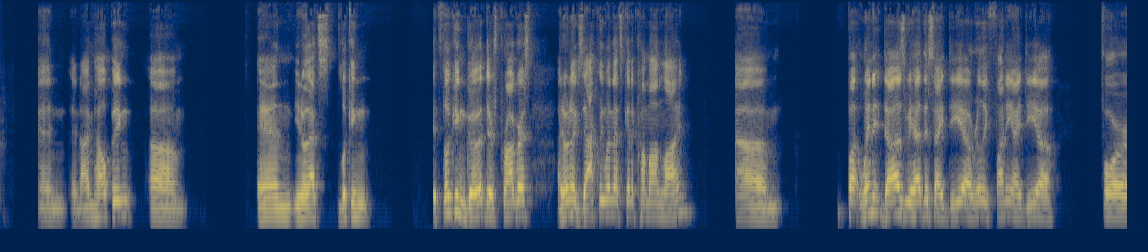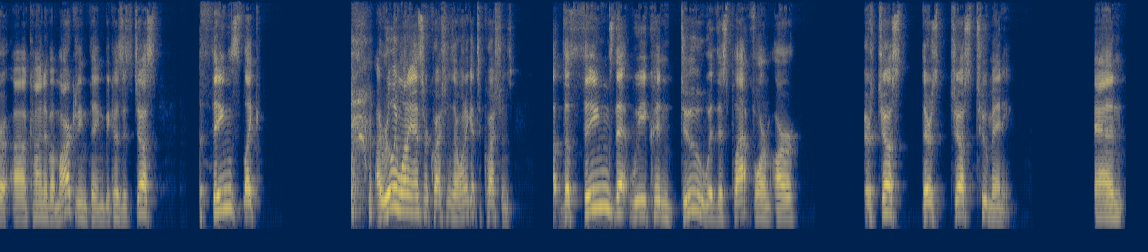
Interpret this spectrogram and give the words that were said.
and and I'm helping. Um, and you know that's looking it's looking good. There's progress. I don't know exactly when that's going to come online. Um, but when it does, we had this idea, a really funny idea for uh, kind of a marketing thing because it's just the things like I really want to answer questions. I want to get to questions. But the things that we can do with this platform are there's just there's just too many. And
